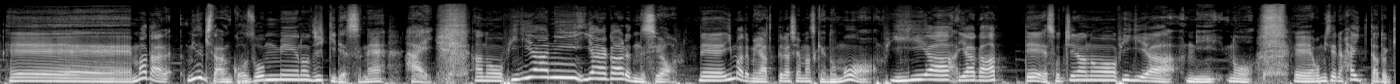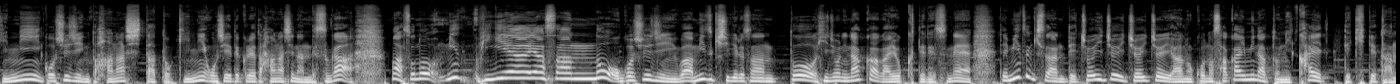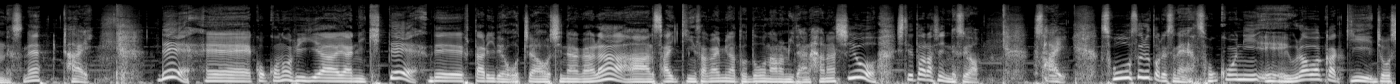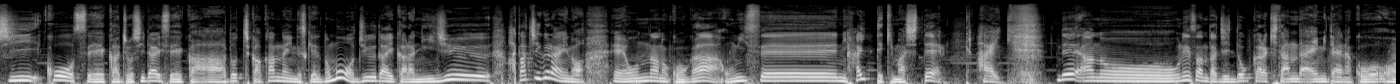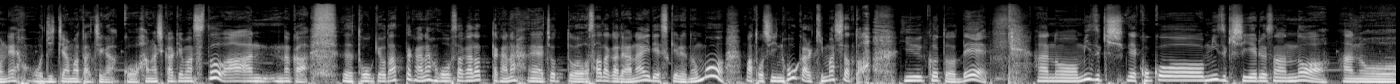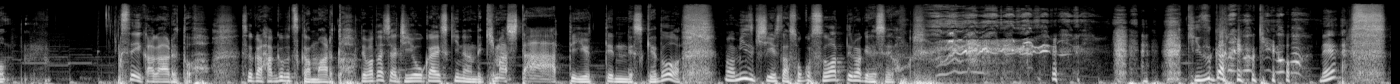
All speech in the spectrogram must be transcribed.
えーまだ水木さんご存命の時期ですね。はい。あの、フィギュアに屋があるんですよ。で、今でもやってらっしゃいますけども、フィギュア屋があって、そちらのフィギュアにの、えーお店に入った時に、ご主人と話した時に教えてくれた話なんですが、まあ、そのフィギュア屋さんのご主人は、水木しげるさんと非常に仲が良くてですね、で、水木さんってちょいちょいちょいちょい、あの、この境港に帰ってきてたんですね。はい。で、えーここのフィギュア屋に来て、で、二人でお茶をしながら、あ最近境港どうなのみたいな話をしてたらしいんですよ。はい。そうするとですね、そこに、えー裏若き女子高生か女子大生か、どっちかわかんないんですけれども、10代から20、20歳ぐらいの、えー女の子がお店に入ってきまして、はい。で、あのーお姉さんたちどっから来たんだいみたいな、こうね、おじちゃまたちがこう話しかけますと、ああ、なんか、東京だったかな大阪だったかな、えーちょっと定かではないですけれども、まあ、都心の方から来ましたということで、あのー水木しげ、ここ、水木しげるさんの、あの成果があると。それから博物館もあると。で、私たち妖怪好きなんで来ましたって言ってるんですけど、まあ、水木しげるさんはそこ座ってるわけですよ。気づかないわけよ。ね。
